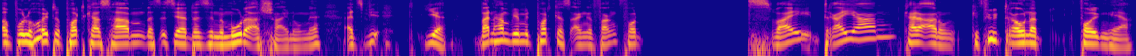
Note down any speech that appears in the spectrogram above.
Obwohl heute Podcasts haben, das ist ja, das ist eine Modeerscheinung, ne? Als wir, hier, wann haben wir mit Podcast angefangen? Vor zwei, drei Jahren? Keine Ahnung, gefühlt 300 Folgen her.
